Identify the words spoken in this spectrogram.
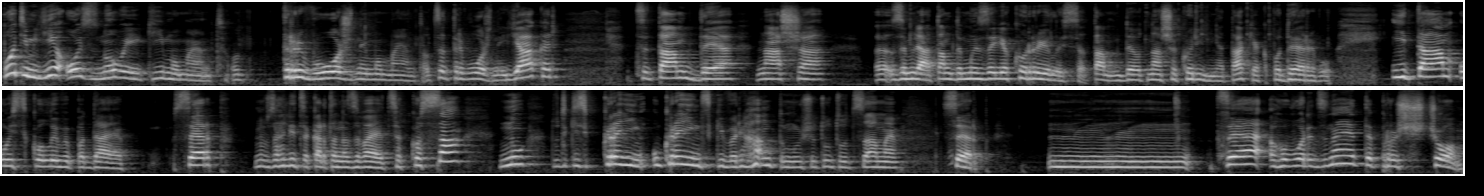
Потім є ось знову який момент. От, тривожний момент. Оце тривожний якорь. Це там, де наша е, земля, там, де ми заякорилися, там, де от наше коріння, так, як по дереву. І там, ось коли випадає серп, ну, взагалі ця карта називається коса. Ну, тут якийсь україн, український варіант, тому що тут от саме серп. Це говорить, знаєте, про що?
